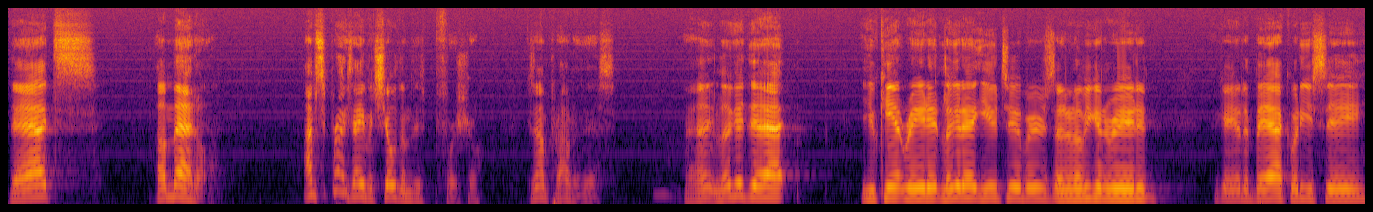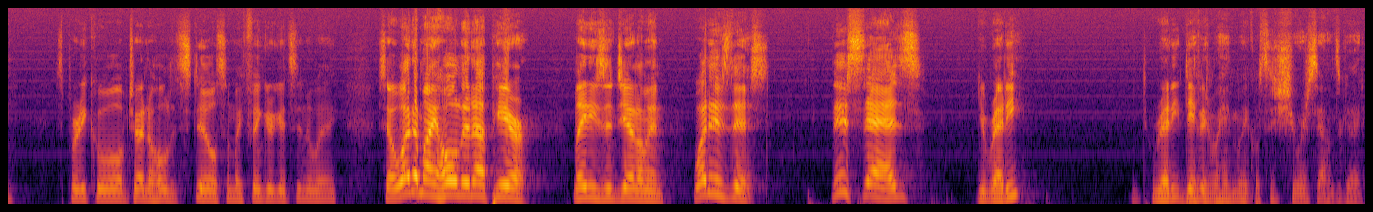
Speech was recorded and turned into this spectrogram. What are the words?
That's a medal. I'm surprised I haven't showed them this before show because I'm proud of this. All right, look at that. You can't read it. Look at that, YouTubers. I don't know if you can read it. Okay, at the back, what do you see? It's pretty cool. I'm trying to hold it still so my finger gets in the way. So, what am I holding up here, ladies and gentlemen? What is this? This says, you ready? Ready? David Wayne Winkles says, sure sounds good.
